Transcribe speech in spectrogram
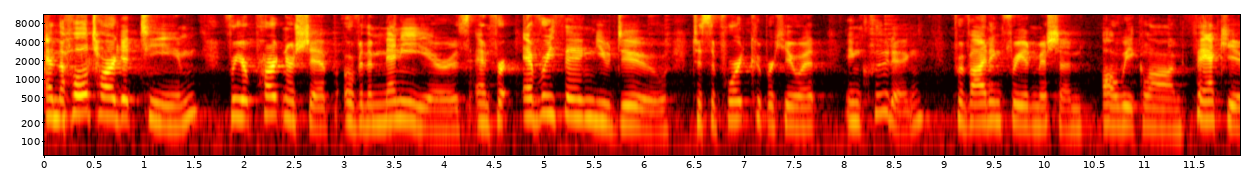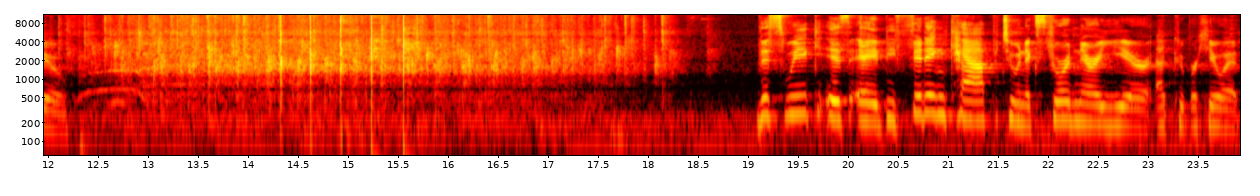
and the whole Target team for your partnership over the many years and for everything you do to support Cooper Hewitt, including providing free admission all week long. Thank you. This week is a befitting cap to an extraordinary year at Cooper Hewitt.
